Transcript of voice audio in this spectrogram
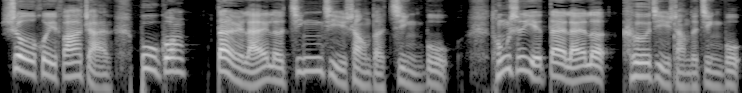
社会发展不光带来了经济上的进步，同时也带来了科技上的进步。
